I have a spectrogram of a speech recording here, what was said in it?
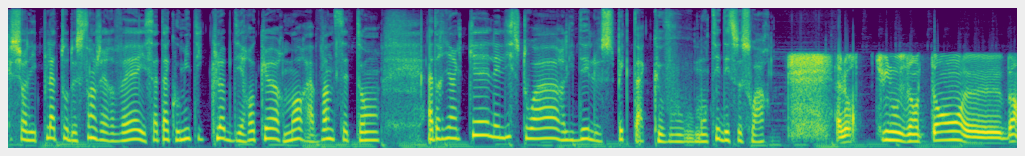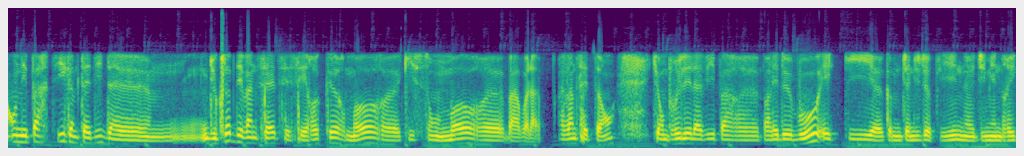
sur les plateaux de Saint-Gervais et s'attaque au mythique club des rockers mort à 27 ans. Adrien, quelle est l'histoire, l'idée, le spectacle que vous montez dès ce soir? Alors, tu nous entends, euh, ben, on est parti, comme tu as dit, du club des 27. C'est ces rockers morts euh, qui sont morts euh, ben, voilà, à 27 ans, ont brûlé la vie par, euh, par les deux bouts et qui, euh, comme Janis Joplin, euh, Jimi Hendrix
